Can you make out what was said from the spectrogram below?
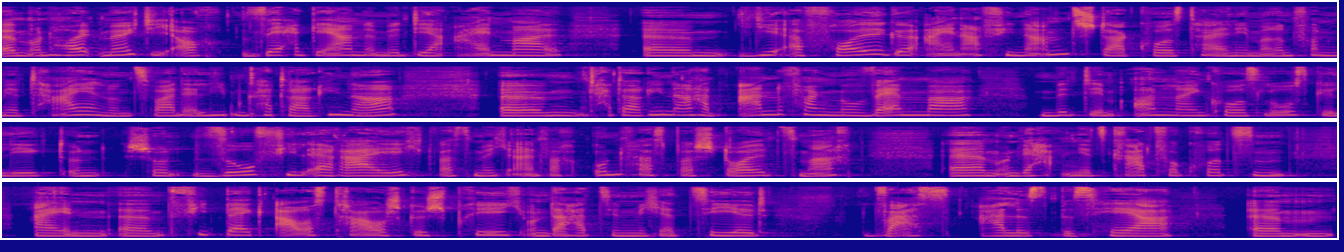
Ähm, und heute möchte ich auch sehr gerne mit dir einmal ähm, die Erfolge einer Finanzstarkkursteilnehmerin von mir teilen, und zwar der lieben Katharina. Ähm, Katharina hat Anfang November mit dem Online-Kurs losgelegt und schon so viel erreicht, was mich einfach unfassbar stolz macht. Ähm, und wir hatten jetzt gerade vor kurzem ein ähm, Feedback-Austauschgespräch und da hat sie nämlich erzählt, was alles bisher, ähm,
